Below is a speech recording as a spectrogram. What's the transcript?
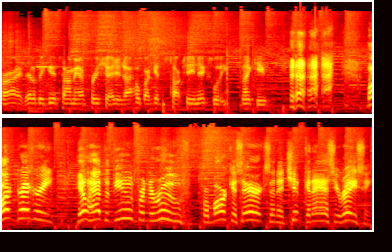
All right, that'll be good, Tommy. I appreciate it. I hope I get to talk to you next week. Thank you. Mark Gregory, he'll have the view from the roof for Marcus Ericsson and Chip Ganassi Racing.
